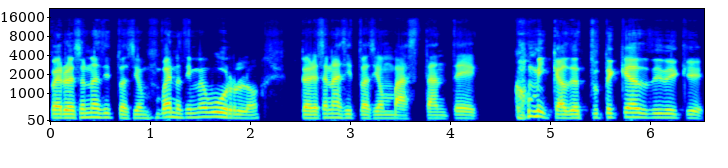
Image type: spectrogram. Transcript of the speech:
pero es una situación, bueno, sí me burlo, pero es una situación bastante cómica. O sea, tú te quedas así de que,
